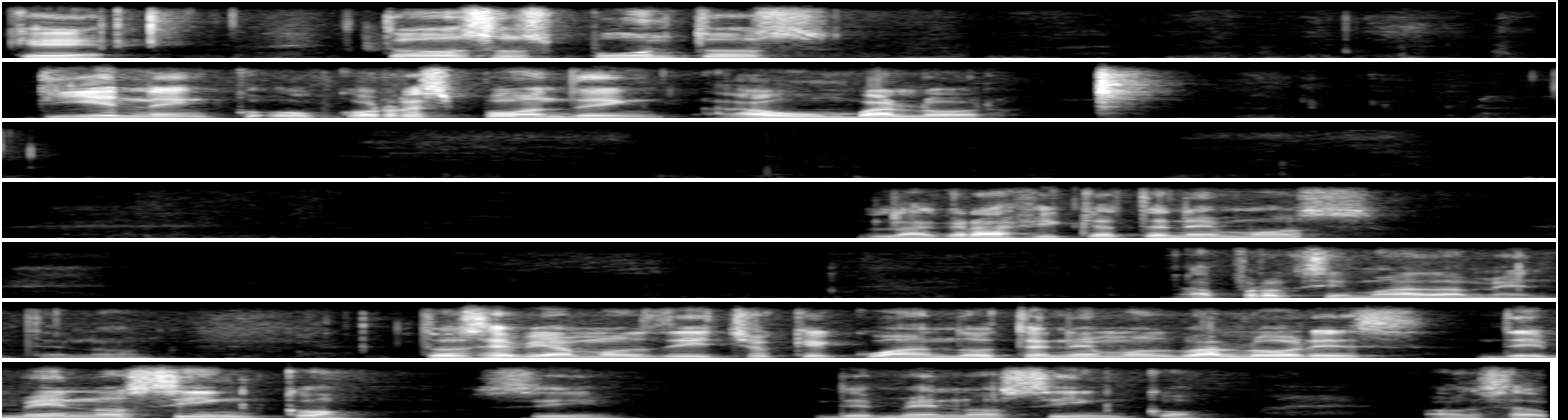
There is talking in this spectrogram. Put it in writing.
que todos sus puntos tienen o corresponden a un valor. La gráfica tenemos aproximadamente, ¿no? Entonces habíamos dicho que cuando tenemos valores de menos 5, ¿sí? De menos 5, vamos a,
